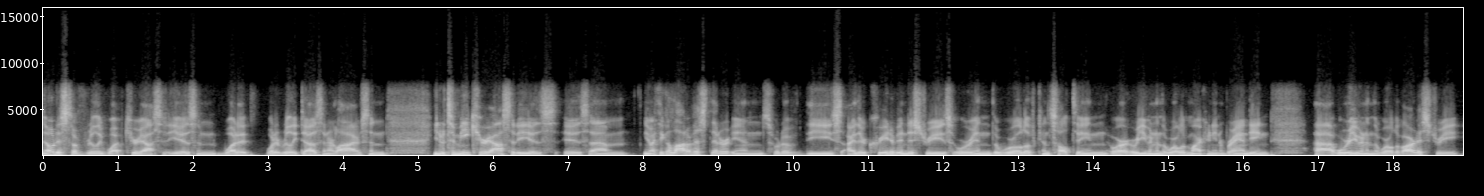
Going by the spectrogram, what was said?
notice of really what curiosity is and what it what it really does in our lives. And you know, to me, curiosity is is um, you know, I think a lot of us that are in sort of these either creative industries or in the world of consulting or or even in the world of marketing and branding, uh, or even in the world of artistry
